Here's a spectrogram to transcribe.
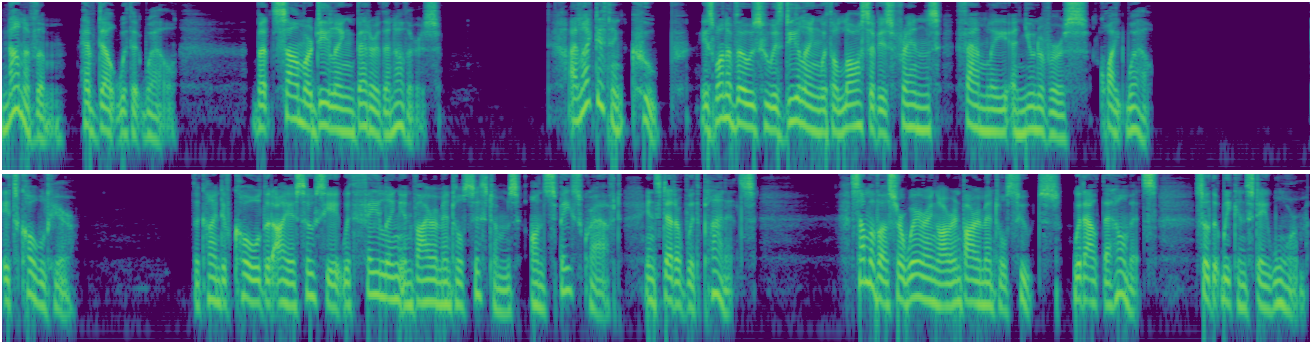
none of them have dealt with it well, but some are dealing better than others. I like to think Coop is one of those who is dealing with the loss of his friends, family, and universe quite well. It's cold here. The kind of cold that I associate with failing environmental systems on spacecraft instead of with planets. Some of us are wearing our environmental suits, without the helmets, so that we can stay warm.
